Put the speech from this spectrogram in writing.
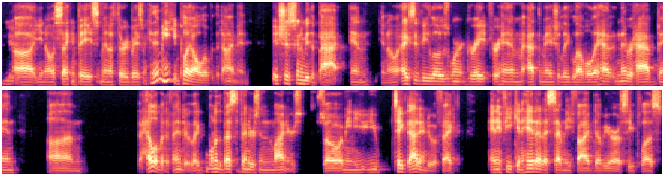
yeah. uh, you know, a second baseman, a third baseman. Because I mean, he can play all over the diamond. It's just going to be the bat, and you know, exit velos weren't great for him at the major league level. They have never have been. Um, a hell of a defender, like one of the best defenders in the minors. So I mean, you you take that into effect. And if he can hit at a 75 WRC plus,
